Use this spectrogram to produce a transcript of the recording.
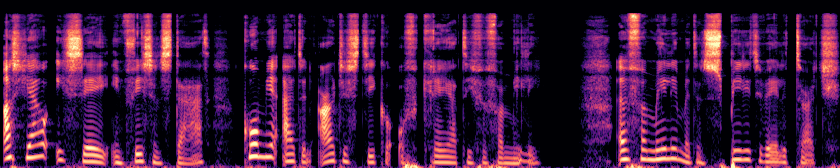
Als jouw IC in vissen staat, kom je uit een artistieke of creatieve familie. Een familie met een spirituele touch,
